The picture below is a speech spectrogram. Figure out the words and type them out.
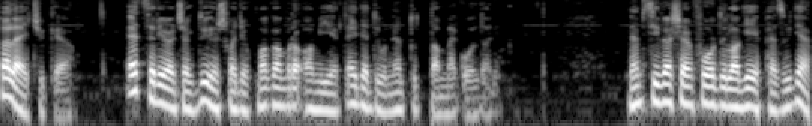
Felejtsük el. Egyszerűen csak dühös vagyok magamra, amiért egyedül nem tudtam megoldani. Nem szívesen fordul a géphez, ugye?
